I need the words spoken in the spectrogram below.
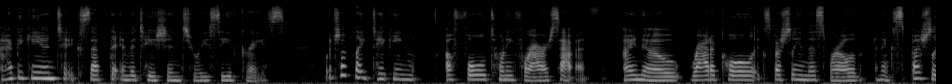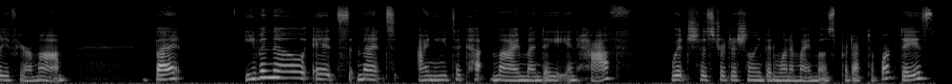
I began to accept the invitation to receive grace, which looked like taking a full 24 hour Sabbath. I know, radical, especially in this world, and especially if you're a mom. But even though it's meant I need to cut my Monday in half, which has traditionally been one of my most productive work days,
